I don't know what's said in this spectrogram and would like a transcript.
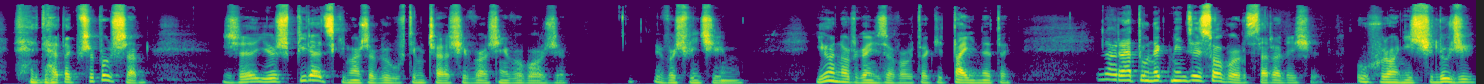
ja tak przypuszczam, że już Pilecki może był w tym czasie właśnie w obozie w Oświęcimiu. I on organizował takie tajne, te, no, ratunek między sobą. Starali się uchronić ludzi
